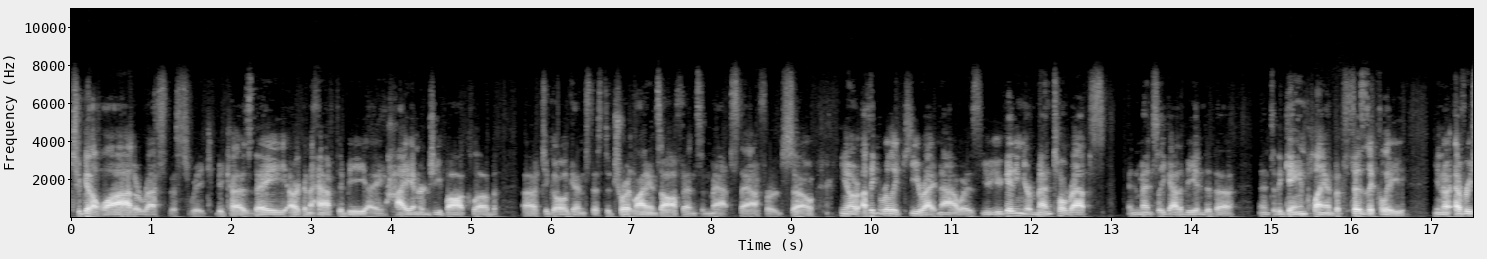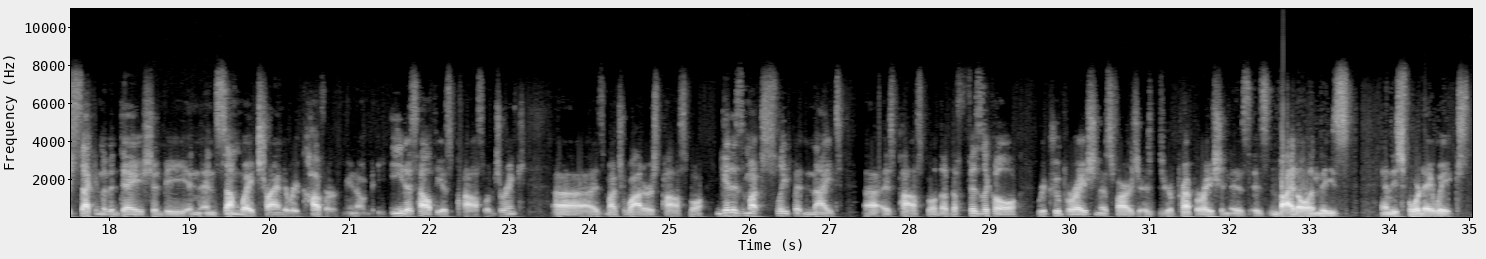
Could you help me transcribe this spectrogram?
to get a lot of rest this week because they are going to have to be a high energy ball club uh, to go against this Detroit Lions offense and Matt Stafford. So, you know, I think really key right now is you, you're getting your mental reps and mentally got to be into the into the game plan, but physically, you know, every second of the day should be in, in some way trying to recover. You know, eat as healthy as possible, drink uh, as much water as possible, get as much sleep at night uh, as possible. The, the physical recuperation as far as your, as your preparation is is vital in these in these four day weeks.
